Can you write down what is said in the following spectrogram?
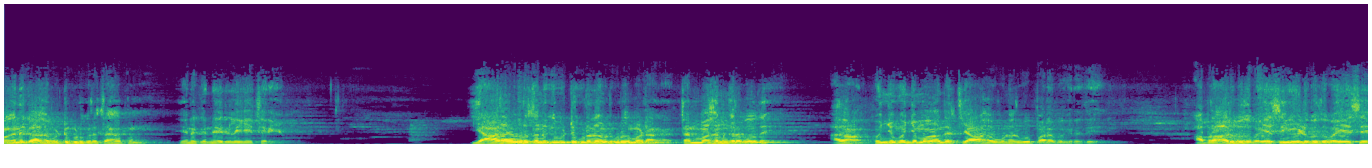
மகனுக்காக விட்டு கொடுக்குற தகப்பன் எனக்கு நேரிலேயே தெரியும். யாரோ ஒருத்தனுக்கு விட்டு கொடுனா விட்டு கொடுக்க மாட்டாங்க. தன் மகன்கிற போது அதான் கொஞ்சம் கொஞ்சமாக அந்த தியாக உணர்வு பரவுகிறது. அப்புறம் அறுபது வயசு எழுபது வயசு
